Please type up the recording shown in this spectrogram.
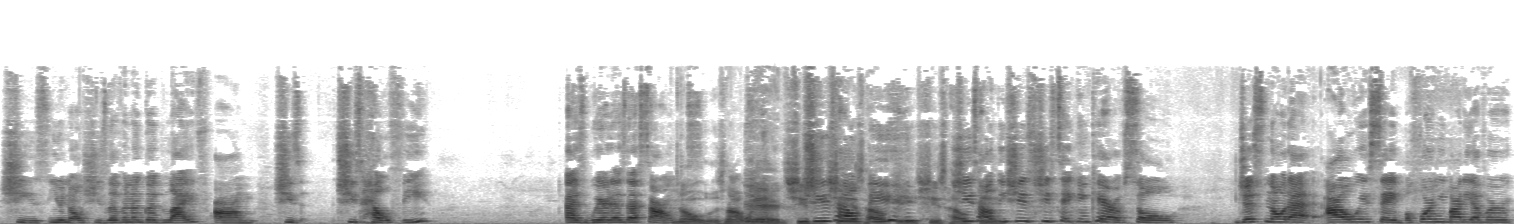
She's you know she's living a good life. Um, she's she's healthy. As weird as that sounds. No, it's not weird. She's she's she healthy. healthy. She's healthy. She's healthy. She's she's taken care of. So just know that I always say before anybody ever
